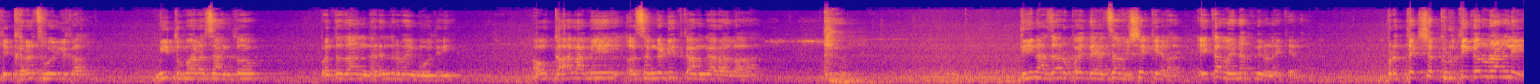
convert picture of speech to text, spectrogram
की खरंच होईल का? मी तुम्हाला सांगतो पंतप्रधान नरेंद्रभाई मोदी अहो काल आम्ही असंघटित कामगाराला तीन हजार रुपये द्यायचा विषय केला. एका महिन्यात निर्णय केला. प्रत्यक्ष कृती करून आणली.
